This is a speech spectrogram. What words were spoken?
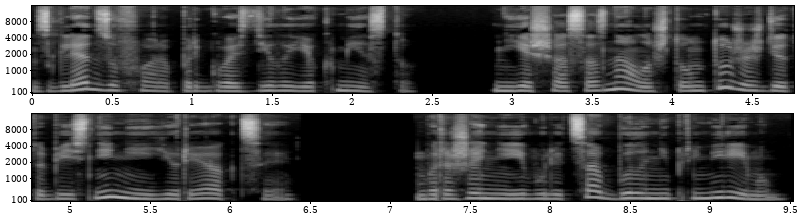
Взгляд Зуфара пригвоздил ее к месту. Ньеша осознала, что он тоже ждет объяснения ее реакции. Выражение его лица было непримиримым.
